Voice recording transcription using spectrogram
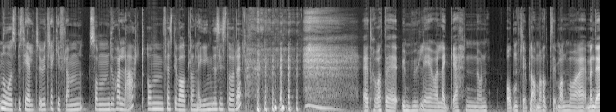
noe spesielt du vil trekke frem som du har lært om festivalplanlegging det siste året? jeg tror at det er umulig å legge noen ordentlige planer. Må, men det,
